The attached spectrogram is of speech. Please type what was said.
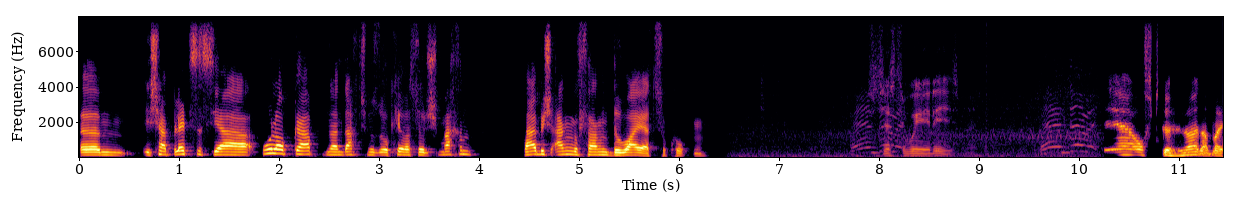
ähm, ich habe letztes Jahr Urlaub gehabt und dann dachte ich mir so, okay, was soll ich machen? Da habe ich angefangen, The Wire zu gucken. It's just the way it is, man. Sehr oft gehört, aber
